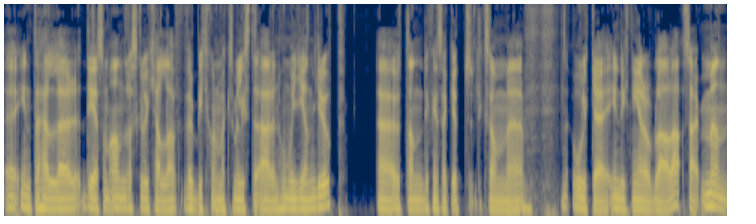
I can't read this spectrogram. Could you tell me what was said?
eh, inte heller det som andra skulle kalla för bitcoin-maximalister är en homogen grupp, eh, utan det finns säkert liksom, eh, olika inriktningar och bla bla. Så här. Men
